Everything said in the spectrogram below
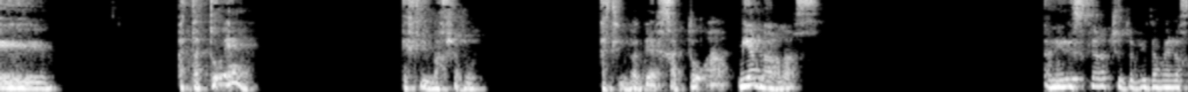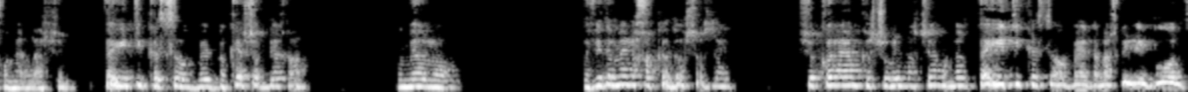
אה, אתה טועה, יש לי מחשבות. את לבדך, את טועה. מי אמר לך? אני נזכרת שדוד המלך אומר להשם, טעיתי כעובד, בקש עבדיך. אומר לו, דוד המלך הקדוש הזה, שכל היום קשור עם השם, אומר, טעיתי כעובד, הלכתי לאיבוד.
